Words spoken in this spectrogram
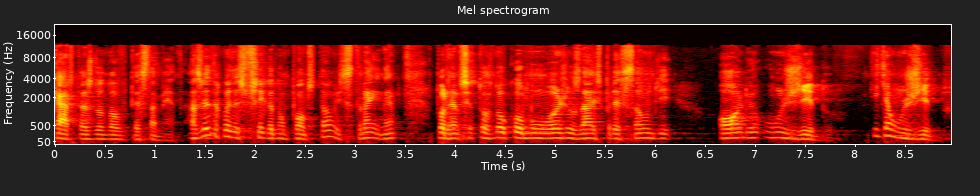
cartas do Novo Testamento. Às vezes a coisa chega num ponto tão estranho, né? Por exemplo, se tornou comum hoje usar a expressão de óleo ungido. O que é ungido?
